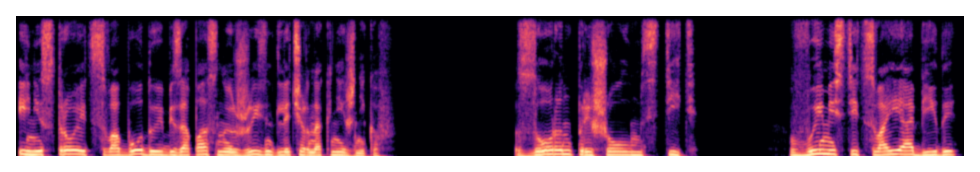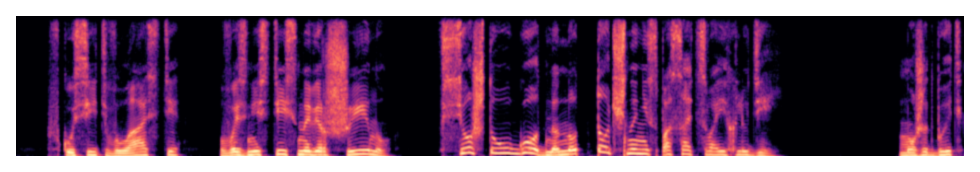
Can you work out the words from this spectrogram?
и не строить свободу и безопасную жизнь для чернокнижников. Зоран пришел мстить. Выместить свои обиды, вкусить власти, вознестись на вершину. Все что угодно, но точно не спасать своих людей. Может быть,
